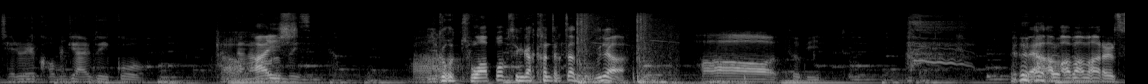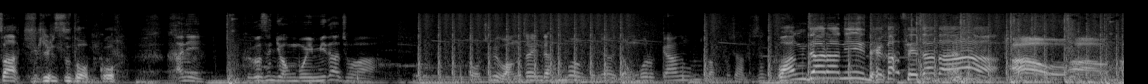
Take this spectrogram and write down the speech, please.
재료에 거북이 알도 있고 아, 단단한 얼음도 아이씨. 있습니다. 아, 이거 조합법 생각한 작자 누구냐? 하트 비트. 내 아바마마를 쏴 죽일 수도 없고. 아니 그것은 영모입니다, 좋아. 어차피 왕자인데 한 번 그냥 영모를 껴하는 것도 나쁘지 않다 생각. 왕자라니 내가 세자다. 아우 아우 아우.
